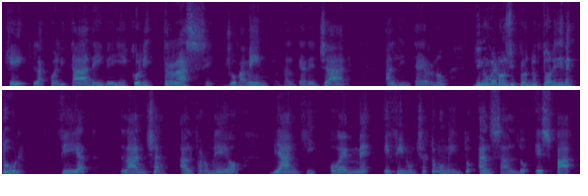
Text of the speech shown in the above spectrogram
che la qualità dei veicoli trasse giovamento dal gareggiare all'interno di numerosi produttori di vetture, Fiat, Lancia, Alfa Romeo, Bianchi, OM e fino a un certo momento Ansaldo e Spa,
